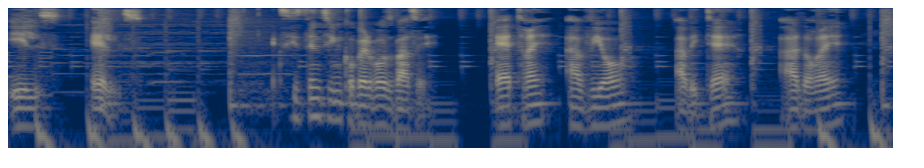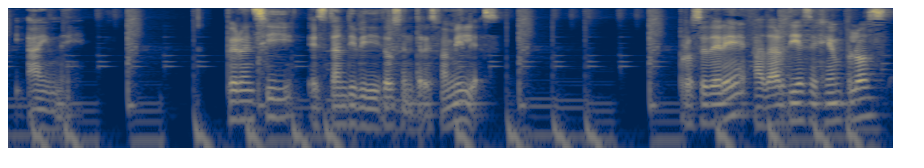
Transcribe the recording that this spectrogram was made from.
ils, elles. Existen cinco verbos base: être, avoir, habiter, adorer y aimer. Pero en sí están divididos en tres familias. Procederé a dar 10 ejemplos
